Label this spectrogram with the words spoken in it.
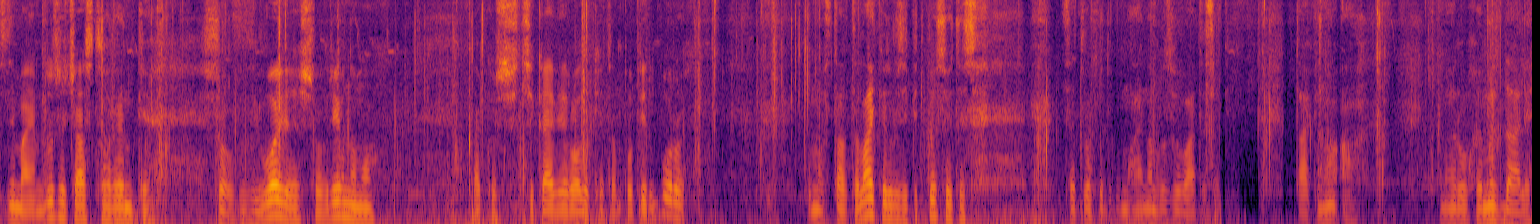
Знімаємо дуже часто ринки, що в Львові, що в Рівному. Також цікаві ролики там по підбору. Тому ставте лайки, друзі, підписуйтесь. Це трохи допомагає нам розвиватися. Так, ну а ми рухаємось далі.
